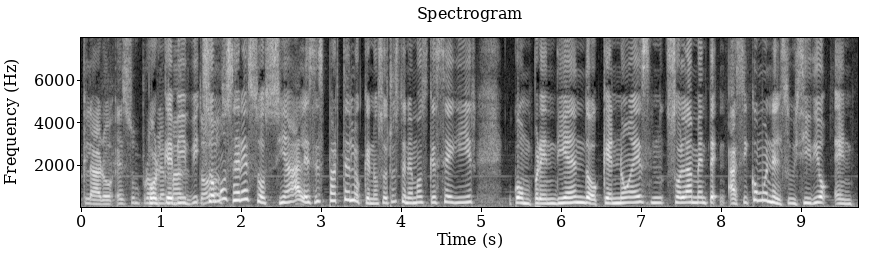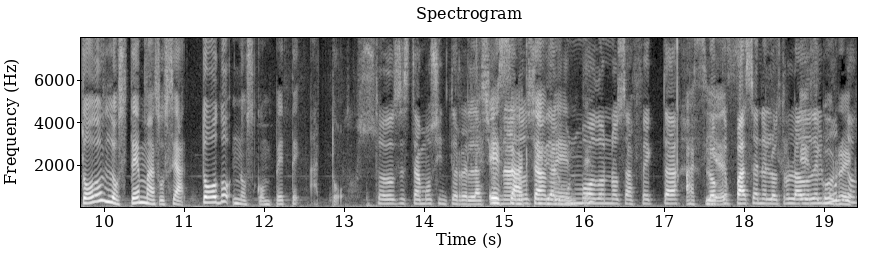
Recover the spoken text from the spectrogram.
Claro, es un problema. Porque somos seres sociales, es parte de lo que nosotros tenemos que seguir comprendiendo, que no es solamente, así como en el suicidio, en todos los temas, o sea, todo nos compete a todos. Todos estamos interrelacionados y de algún modo nos afecta lo que pasa en el otro lado del mundo.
